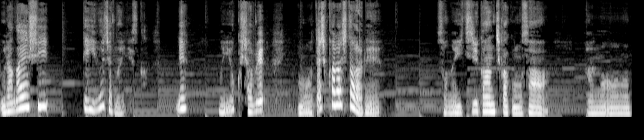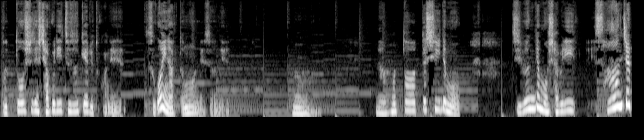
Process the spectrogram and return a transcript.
裏返しって言うじゃないですか。ね。ま、よく喋、もう私からしたらね、その1時間近くもさ、あのー、ぶっ通しで喋り続けるとかね、すごいなって思うんですよね。うん。な本当私でも、自分でも喋り、30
